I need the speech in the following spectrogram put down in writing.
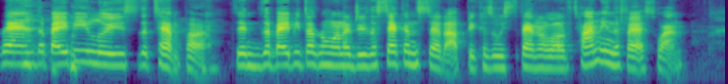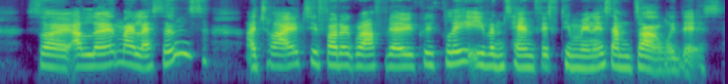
Then the baby lose the temper. Then the baby doesn't want to do the second setup because we spent a lot of time in the first one. So I learned my lessons. I try to photograph very quickly, even 10, 15 minutes. I'm done with this.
